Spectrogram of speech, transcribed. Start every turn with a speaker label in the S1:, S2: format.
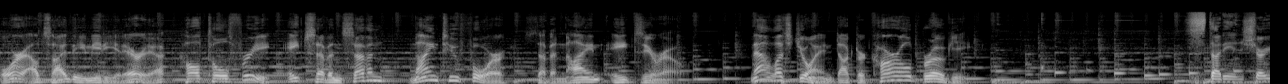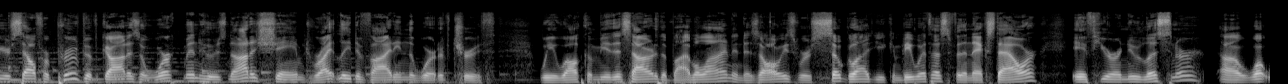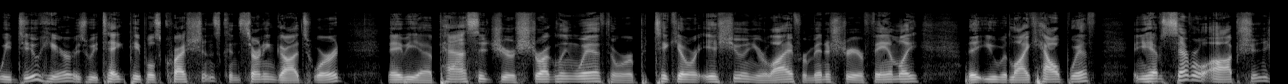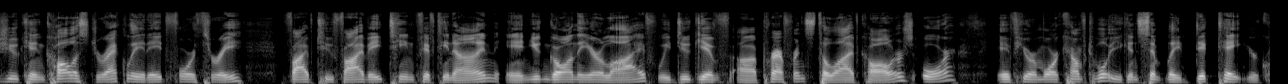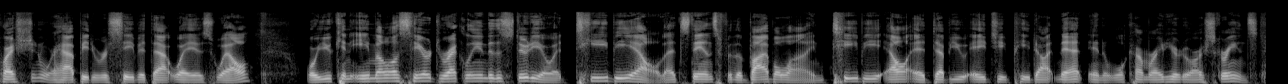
S1: or outside the immediate area, call toll free 877 924 7980. Now let's join Dr. Carl Broggi.
S2: Study and show yourself approved of God as a workman who is not ashamed, rightly dividing the word of truth. We welcome you this hour to the Bible Line, and as always, we're so glad you can be with us for the next hour. If you're a new listener, uh, what we do here is we take people's questions concerning God's Word, maybe a passage you're struggling with, or a particular issue in your life or ministry or family that you would like help with. And you have several options. You can call us directly at 843 525 1859, and you can go on the air live. We do give uh, preference to live callers, or if you're more comfortable, you can simply dictate your question. We're happy to receive it that way as well. Or you can email us here directly into the studio at TBL. That stands for the Bible line, TBL at WAGP.net, and it will come right here to our screens.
